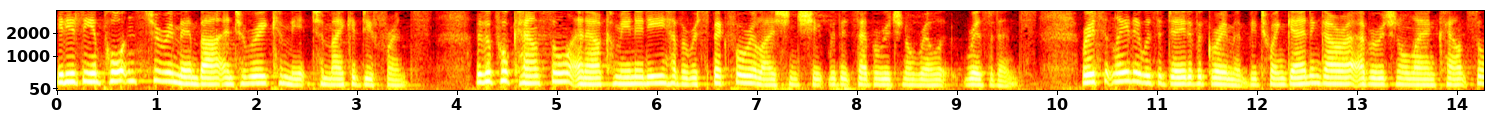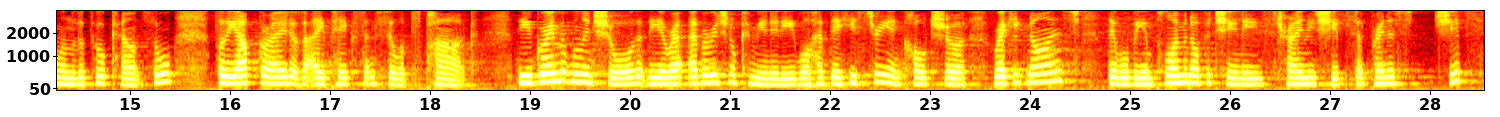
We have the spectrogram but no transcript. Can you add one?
It is the importance to remember and to recommit to make a difference. Liverpool Council and our community have a respectful relationship with its Aboriginal re residents. Recently there was a deed of agreement between Gandangara Aboriginal Land Council and Liverpool Council for the upgrade of Apex and Phillips Park. The agreement will ensure that the Aboriginal community will have their history and culture recognised, there will be employment opportunities, traineeships, apprenticeships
